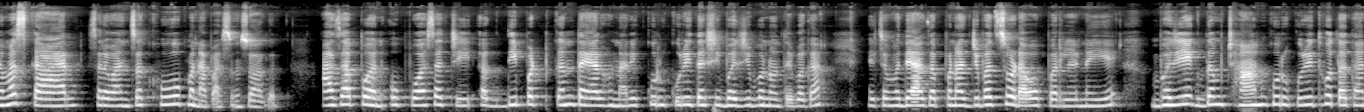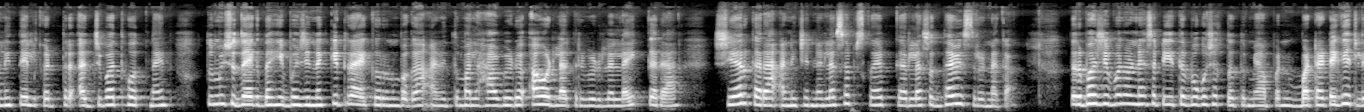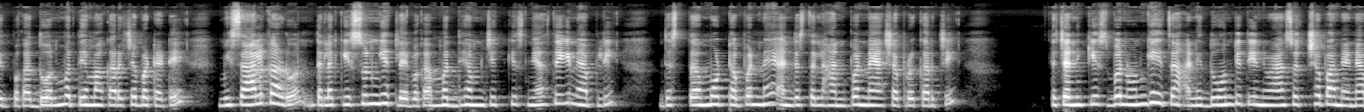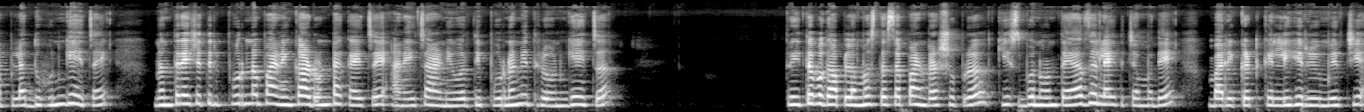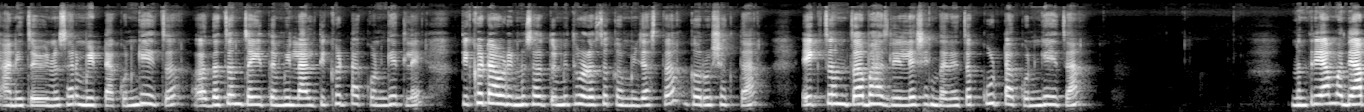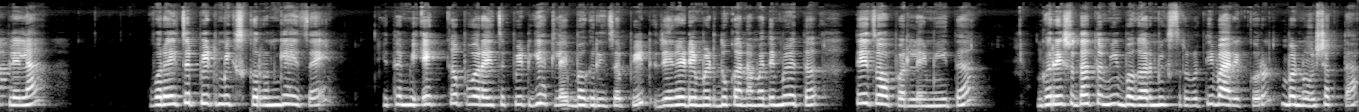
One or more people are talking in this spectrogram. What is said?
नमस्कार. सर्वांचं खूप मनापासून स्वागत. आज आपण उपवासाची अगदी पटकन तयार होणारी कुरकुरीत अशी भजी बनवते बघा. याच्यामध्ये आज आपण अजिबात सोडा वापरलेला नाही आहे भजी एकदम छान कुरकुरीत होतात आणि तेलकट तर अजिबात होत नाहीत. तुम्हीसुद्धा एकदा ही भजी नक्की ट्राय करून बघा आणि तुम्हाला हा व्हिडिओ आवडला तर व्हिडिओला लाईक करा शेअर करा आणि चॅनलला सबस्क्राईब करायलासुद्धा विसरू नका. तर भजी बनवण्यासाठी इथं बघू शकता तुम्ही आपण बटाटे घेतलेत बघा. दोन मध्यम आकाराचे बटाटे. मी साल काढून त्याला किसून घेतले बघा. मध्यम जी किसणी असते की नाही आपली जास्त मोठं पण नाही आणि जास्त लहान पण नाही अशा प्रकारची. त्याच्याने किस बनवून घ्यायचा आणि दोन ते तीन वेळा स्वच्छ पाण्याने आपल्याला धुवून घ्यायचं आहे नंतर याच्यातील पूर्ण पाणी काढून टाकायचं आहे आणि चाळणीवरती पूर्ण निथळून घ्यायचं. तर इथं बघा आपला मस्त असा पांढरा शुभ्र किस बनवून तयार झाला आहे त्याच्यामध्ये बारीक कट केलेली हिरवी मिरची आणि चवीनुसार मीठ टाकून घ्यायचं. अर्धा चमचा इथं मी लाल तिखट टाकून घेतले तिखट आवडीनुसार तुम्ही थोडंसं कमी जास्त करू शकता. एक चमचा भाजलेल्या शेंगदाण्याचा कूट टाकून घ्यायचा. नंतर यामध्ये आपल्याला वरईचं पीठ मिक्स करून घ्यायचं आहे इथं मी एक कप वराईचं पीठ घेतलं आहे भगरीचं पीठ जे रेडीमेड दुकानामध्ये मिळतं तेच वापरलं आहे मी इथं. घरीसुद्धा तुम्ही बगर मिक्सरवरती बारीक करून बनवू शकता.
